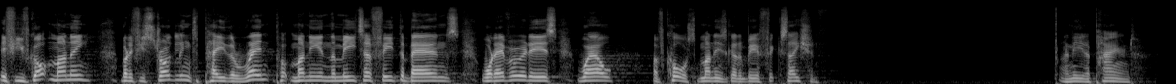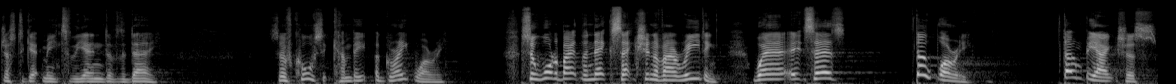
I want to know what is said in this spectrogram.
If you've got money, but if you're struggling to pay the rent, put money in the meter, feed the bands, whatever it is, well, of course, money's going to be a fixation. I need a pound just to get me to the end of the day. So, of course, it can be a great worry. So, what about the next section of our reading where it says, Don't worry, don't be anxious.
